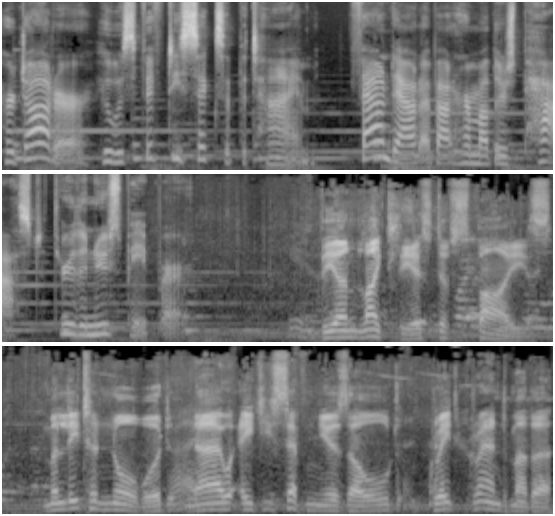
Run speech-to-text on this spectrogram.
Her daughter, who was 56 at the time, found out about her mother's past through the newspaper. The unlikeliest of spies. Melita Norwood, now 87 years old, great grandmother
